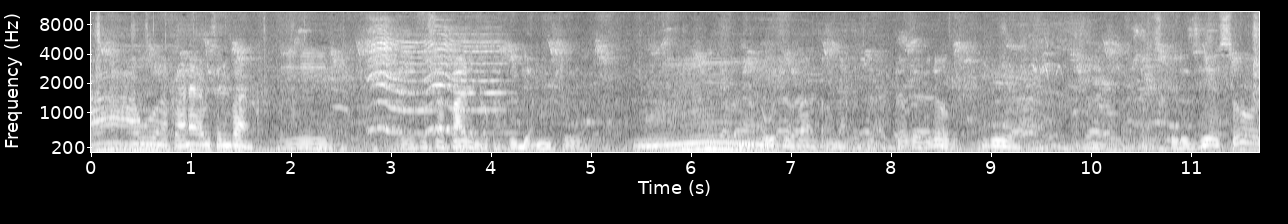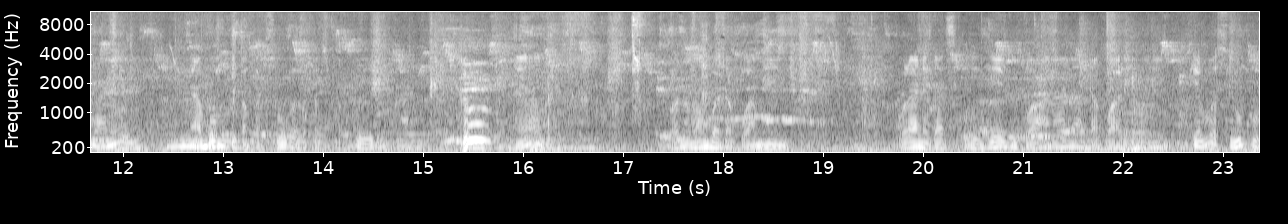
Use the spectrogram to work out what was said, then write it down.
Ah, huyo unakaa naye kabisa nyumbani. Eh, eh, sasa pale ndo kapiga mtu. Mm. uso kwanza una sasa tutoke kidogo. Ndio. sikilizie so na nini. Na bomu kapasuka kapasuka kweli. Eh, ona mambo atakuwa mengi. Wala nikasikilizie hivi kwa nani atakuwa leo kevo si upo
